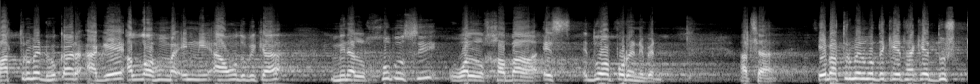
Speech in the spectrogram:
বাথরুমে ঢোকার আগে আল্লাহুম্মা ইন্নি আউযু বিকা মিনাল খুবুসি ওয়াল খাবা এস দোয়া পড়ে নেবেন। আচ্ছা এই বাথরুমের মধ্যে কে থাকে? দুষ্ট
